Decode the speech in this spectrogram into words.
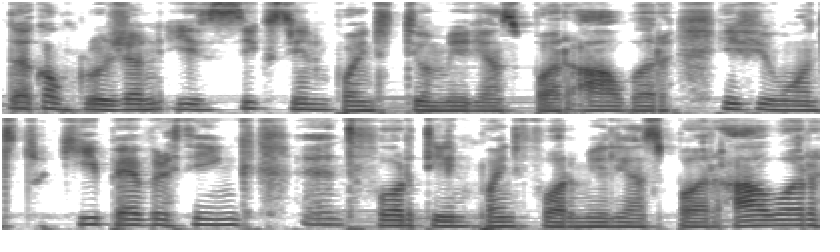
the conclusion is 16.2 millions per hour if you want to keep everything and 14.4 millions per hour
